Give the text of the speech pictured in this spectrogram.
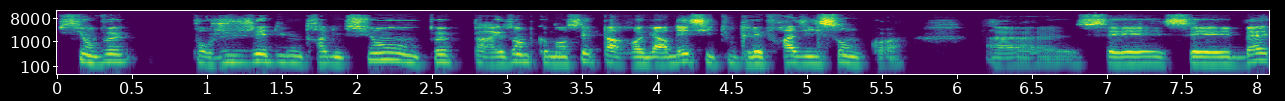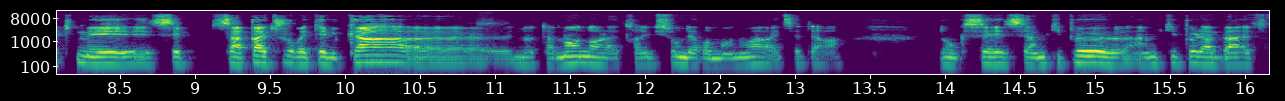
si on veut pour juger d'une traduction, on peut par exemple commencer par regarder si toutes les phrases y sont. Quoi. Euh, c'est bête, mais ça n'a pas toujours été le cas, euh, notamment dans la traduction des romans noirs, etc. Donc c'est un, petit peu, un petit peu la base.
